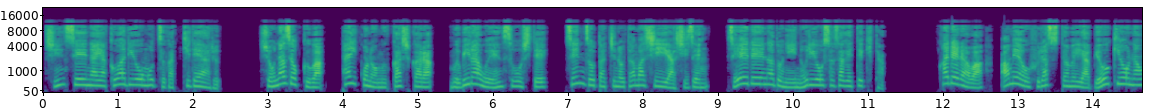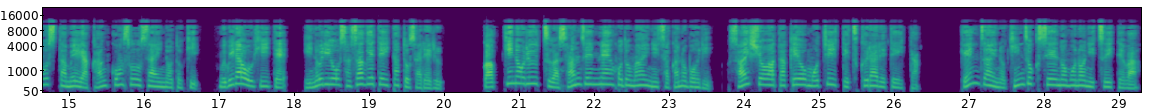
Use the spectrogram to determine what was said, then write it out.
神聖な役割を持つ楽器である。ショナ族は太古の昔からムビラを演奏して先祖たちの魂や自然、精霊などに祈りを捧げてきた。彼らは雨を降らすためや病気を治すためや冠婚葬祭の時、ムビラを弾いて祈りを捧げていたとされる。楽器のルーツは3000年ほど前に遡り、最初は竹を用いて作られていた。現在の金属製のものについては、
